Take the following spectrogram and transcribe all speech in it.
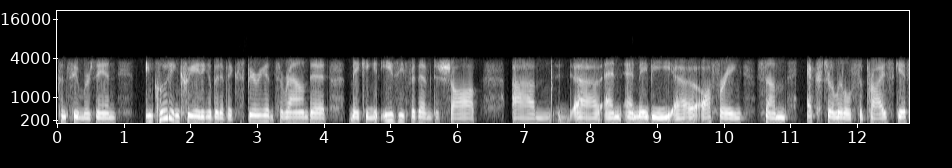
consumers in including creating a bit of experience around it, making it easy for them to shop, um, uh, and and maybe uh, offering some extra little surprise gifts,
